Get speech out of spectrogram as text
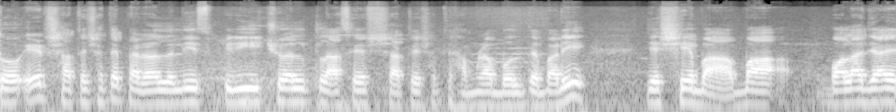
তো এর সাথে সাথে প্যারালালি স্পিরিচুয়াল ক্লাসের সাথে সাথে আমরা বলতে পারি যে সেবা বা বলা যায়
